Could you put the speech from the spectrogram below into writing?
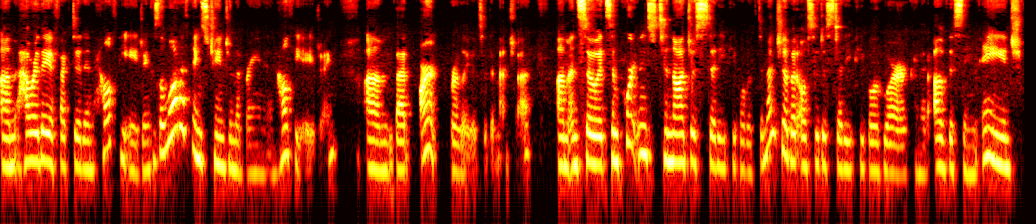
Um, how are they affected in healthy aging? Because a lot of things change in the brain in healthy aging um, that aren't related to dementia. Um, and so it's important to not just study people with dementia, but also to study people who are kind of of the same age,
